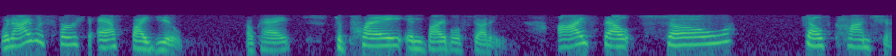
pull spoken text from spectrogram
when I was first asked by you, okay, to pray in Bible study, I felt so self-conscious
